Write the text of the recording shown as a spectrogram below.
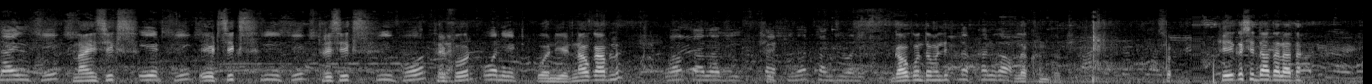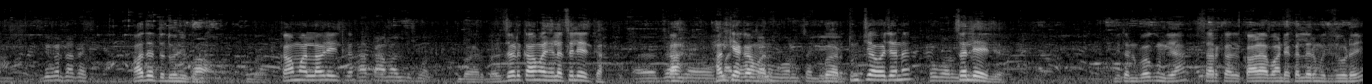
Nine six nine six eight six eight six three six three six three four three four one eight. One eight. नाव का आपलं? गाव तानाजी काशीनाथ गाव कोणतं म्हणजे? लखनगाव. लखनगाव. हे कसे दाताला आता? बिगर जात आहे आदत दोन्ही पण. बरं. कामाला लावले का? हा कामाला दिसतो बरं बरं. जड कामाला ह्याला चालेल का? का? हलक्या कामाला. बरं तुमच्या वजानं चालले यायचं मित्रांनो बघून घ्या. सारखा काळ्या बांड्या कलरमध्ये जोड आहे.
